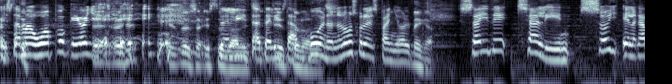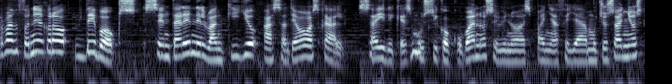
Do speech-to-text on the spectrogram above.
Está más guapo que, oye. Esto es- esto es la telita, telita. Bueno, nos vamos con el español. Venga. Saide Chalin, soy el garbanzo negro de Vox. Sentaré en el banquillo a Santiago Abascal. Saide, que es músico cubano, se vino a España hace ya muchos años,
